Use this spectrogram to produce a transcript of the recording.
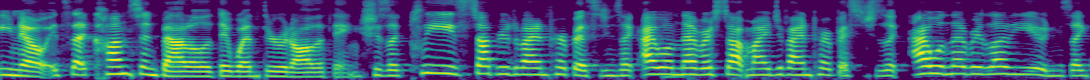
you know, it's that constant battle that they went through at all the things. She's like, "Please stop your divine purpose," and he's like, "I will never stop my divine purpose." And she's like, "I will never love you," and he's like.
